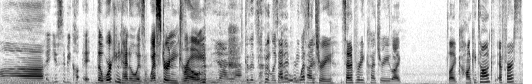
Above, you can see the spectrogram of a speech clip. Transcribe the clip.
Uh, It used to be called. It, the working title was Western Drone yeah, yeah. because it sounded like sounded a pretty Western. country. It sounded pretty country, like like honky tonk at first,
